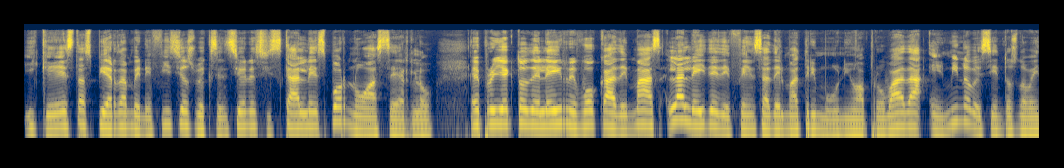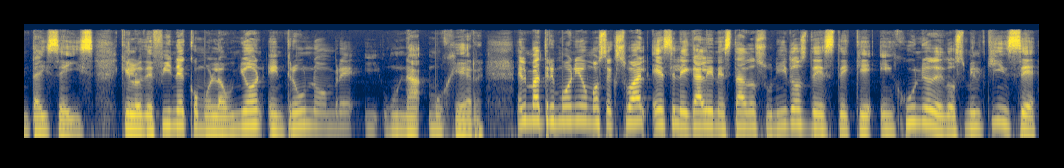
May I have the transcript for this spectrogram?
y que éstas pierdan beneficios o exenciones fiscales por no hacerlo. El proyecto de ley revoca además la ley de defensa del matrimonio aprobada en 1996, que lo define como la unión entre un hombre y una mujer. El matrimonio homosexual es legal en Estados Unidos desde que en junio de 2015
